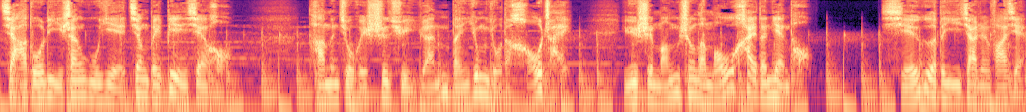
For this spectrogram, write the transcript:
加多利山物业将被变现后，他们就会失去原本拥有的豪宅，于是萌生了谋害的念头。邪恶的一家人发现，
